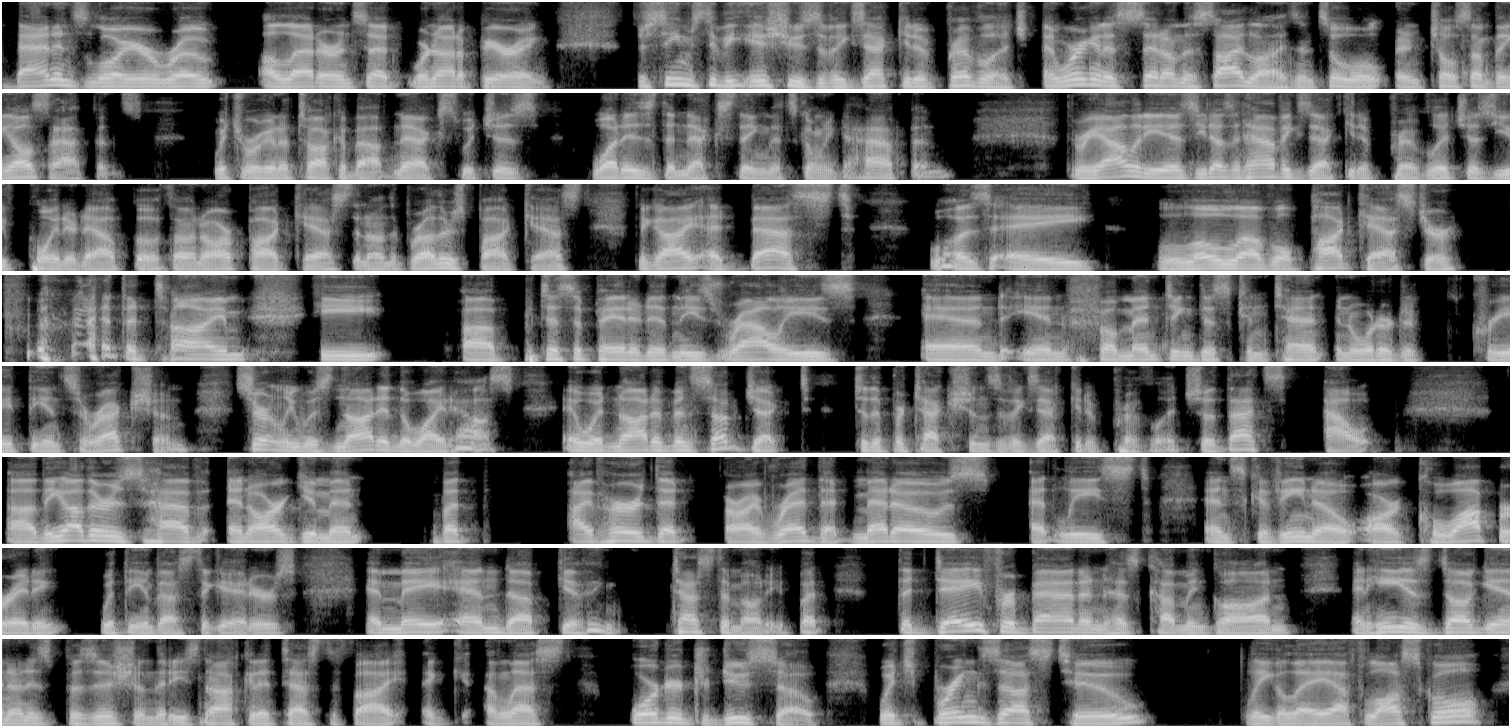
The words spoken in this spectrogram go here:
Bannon's lawyer wrote a letter and said, We're not appearing. There seems to be issues of executive privilege, and we're going to sit on the sidelines until, until something else happens, which we're going to talk about next, which is what is the next thing that's going to happen. The reality is, he doesn't have executive privilege, as you've pointed out both on our podcast and on the Brothers podcast. The guy, at best, was a low level podcaster. at the time, he uh, participated in these rallies and in fomenting discontent in order to create the insurrection, certainly was not in the White House and would not have been subject to the protections of executive privilege. So that's out. Uh, the others have an argument, but I've heard that, or I've read that Meadows, at least, and Scavino are cooperating with the investigators and may end up giving testimony. But the day for Bannon has come and gone, and he is dug in on his position that he's not going to testify unless ordered to do so, which brings us to Legal AF Law School,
